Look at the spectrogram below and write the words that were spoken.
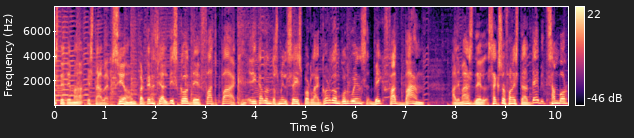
Este tema, esta versión, pertenece al disco The Fat Pack, editado en 2006 por la Gordon Goodwin's Big Fat Band. Además del saxofonista David Sambor,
